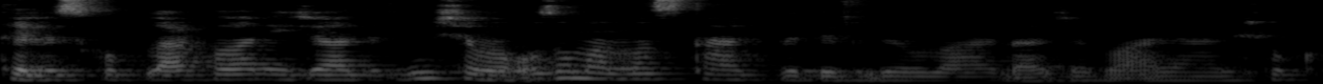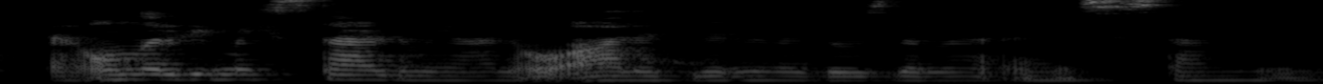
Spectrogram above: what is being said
teleskoplar falan icat edilmiş ama o zaman nasıl takip edebiliyorlardı acaba? Yani çok e, onları bilmek isterdim yani o aletlerini ve gözleme e, sistemlerini.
